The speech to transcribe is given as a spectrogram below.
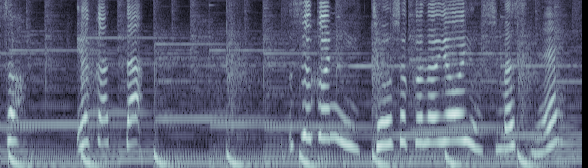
そうよかった。すぐに朝食の用意をしますね。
